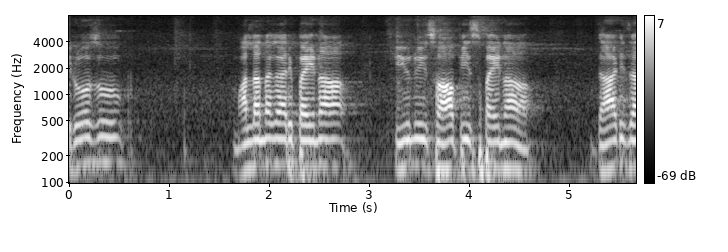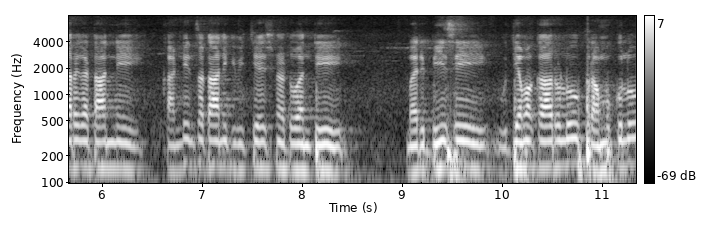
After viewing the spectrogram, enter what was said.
ఈరోజు మల్లన్న గారి పైన యూనిస్ ఆఫీస్ పైన దాడి జరగటాన్ని ఖండించటానికి విచ్చేసినటువంటి మరి బీసీ ఉద్యమకారులు ప్రముఖులు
